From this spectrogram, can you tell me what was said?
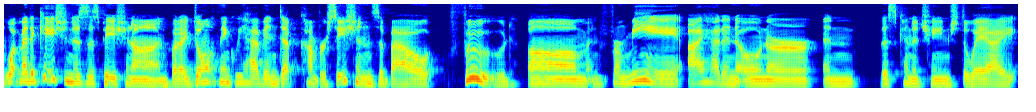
what medication is this patient on? But i don't think we have in-depth conversations about food. Um, and for me i had an owner and this kind of changed the way i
